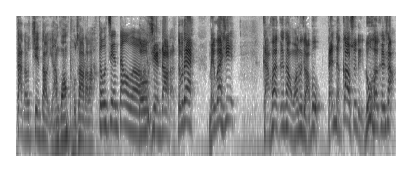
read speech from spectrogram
大家都见到阳光普照了吧？都见到了，都见到了，对不对？没关系，赶快跟上王彤脚步。等等，告诉你如何跟上。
